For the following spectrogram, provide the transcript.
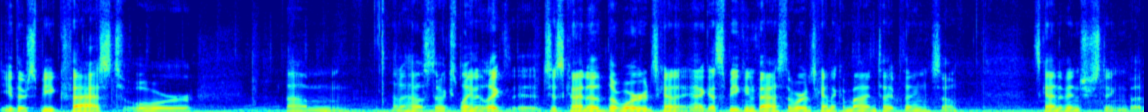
either speak fast or, um, I don't know how else to explain it. Like, just kind of the words kind of, I guess speaking fast, the words kind of combine type thing. So it's kind of interesting, but.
